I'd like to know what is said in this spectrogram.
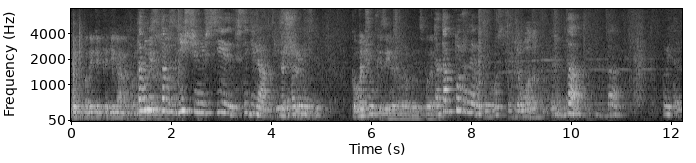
де по декілька ділянок. вони Та вони там зміщені всі, всі ділянки. Це ж- вони- Ковальчук із Ігорем робили з Та Пилипом. так теж не робив, господи. Да? Так, так. Повітряно.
